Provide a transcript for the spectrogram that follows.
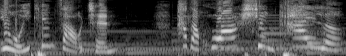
有一天早晨，它的花盛开了，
